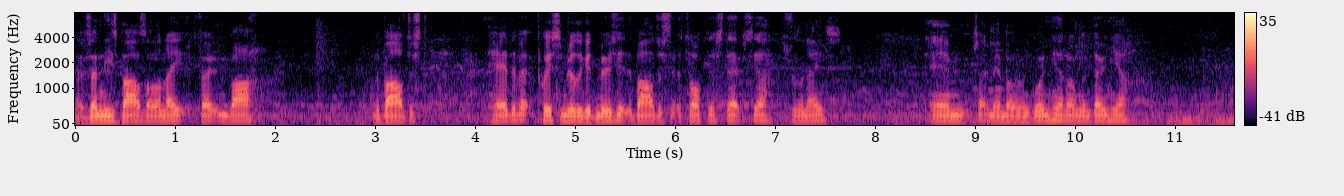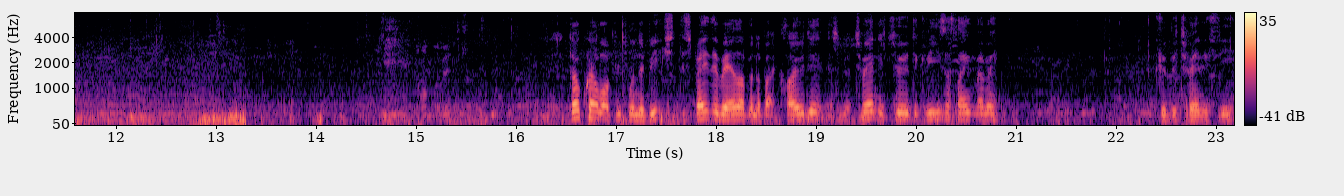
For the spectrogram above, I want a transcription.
I was in these bars all night, Fountain Bar. The bar just ahead of it, play some really good music at the bar just at the top of the steps there. It's really nice. Um, trying to remember where I'm going here, I'm going down here. Still quite a lot of people on the beach, despite the weather being a bit cloudy. It's about 22 degrees I think maybe. Could be 23,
